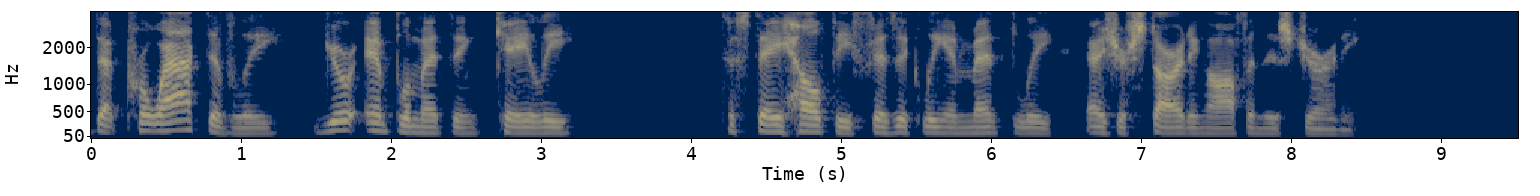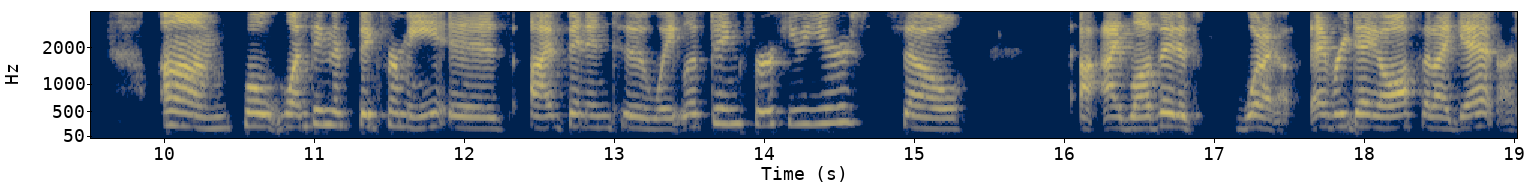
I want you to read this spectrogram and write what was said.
that proactively you're implementing, Kayleigh, to stay healthy physically and mentally as you're starting off in this journey? Um, well, one thing that's big for me is I've been into weightlifting for a few years. So I, I love it. It's what I, every day off that I get, I,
